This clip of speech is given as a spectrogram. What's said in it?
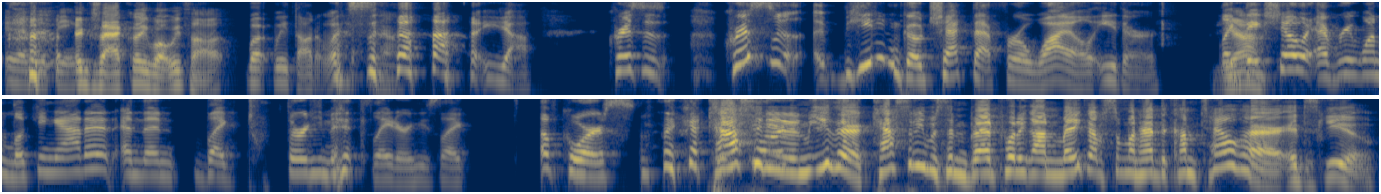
it ended up being Exactly what we thought. what we thought it was. Yeah. Yeah. Chris is Chris. uh, He didn't go check that for a while either. Like yeah. they showed everyone looking at it, and then like t- thirty minutes later, he's like, "Of course." Like, Cassidy didn't either. Cassidy was in bed putting on makeup. Someone had to come tell her it's you.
